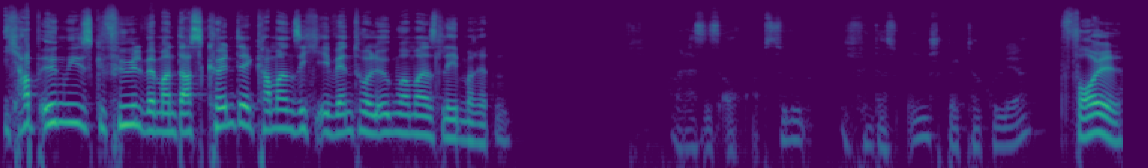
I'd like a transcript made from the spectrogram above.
ich habe irgendwie das Gefühl, wenn man das könnte, kann man sich eventuell irgendwann mal das Leben retten. Aber das ist auch absolut, ich finde das unspektakulär. Voll.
